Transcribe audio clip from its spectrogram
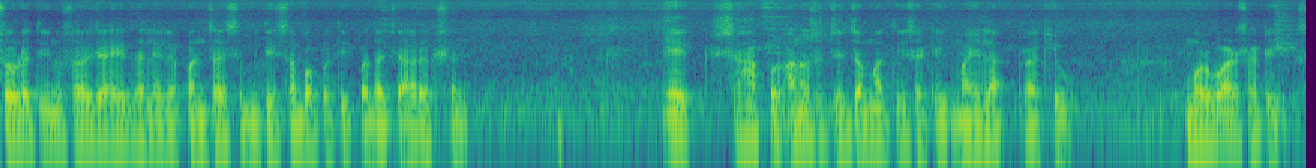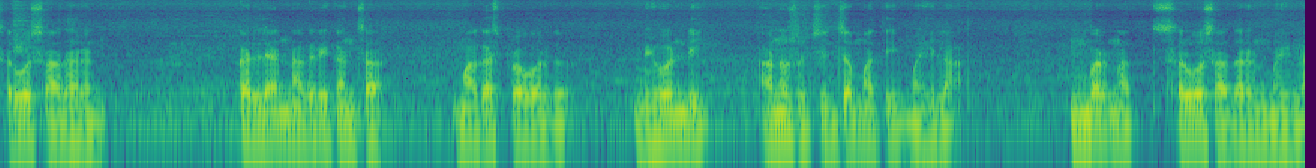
सोडतीनुसार जाहीर झालेल्या पंचायत समिती सभापती पदाचे आरक्षण एक शहापूर अनुसूचित जमातीसाठी महिला राखीव. मुरबाडसाठी सर्वसाधारण कल्याण नागरिकांचा मागास प्रवर्ग भिवंडी अनुसूचित जमाती महिला अंबरनाथ सर्वसाधारण महिला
